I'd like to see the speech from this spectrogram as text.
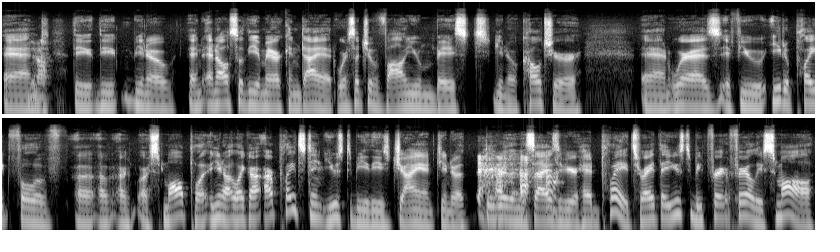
and yeah. the the you know and and also the American diet we're such a volume based you know culture and whereas if you eat a plate full of uh, a, a, small plate, you know, like our, our, plates didn't used to be these giant, you know, bigger than the size of your head plates, right? They used to be fa- fairly small.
